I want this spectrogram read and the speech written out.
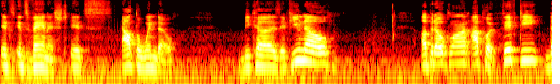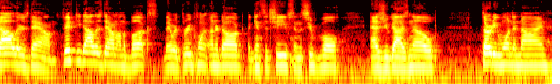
it's it's vanished. It's out the window. Because if you know up at Oakland, I put fifty dollars down. Fifty dollars down on the Bucks. They were three point underdog against the Chiefs in the Super Bowl, as you guys know. Thirty-one to nine,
